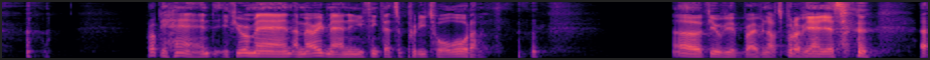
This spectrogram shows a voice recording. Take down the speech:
Put up your hand if you're a man, a married man, and you think that's a pretty tall order. oh, a few of you are brave enough to put up your hand, yes. uh,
